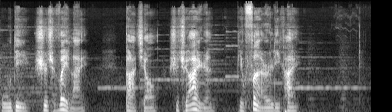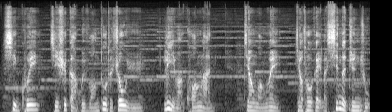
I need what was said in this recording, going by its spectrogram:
吴地失去未来，大乔失去爱人，并愤而离开。幸亏及时赶回王都的周瑜力挽狂澜，将王位交托给了新的君主。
